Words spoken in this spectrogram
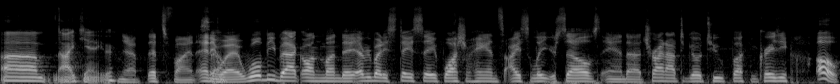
Um, I can't either. Yeah, that's fine. Anyway, we'll be back on Monday. Everybody, stay safe. Wash your hands. Isolate yourselves, and uh, try not to go too fucking crazy. Oh,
